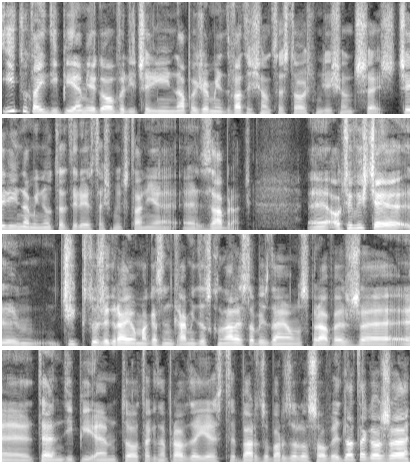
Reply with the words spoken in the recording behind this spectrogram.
I tutaj DPM jego wyliczyli na poziomie 2186, czyli na minutę tyle jesteśmy w stanie e, zabrać. E, oczywiście ci, którzy grają magazynkami, doskonale sobie zdają sprawę, że e, ten DPM to tak naprawdę jest bardzo, bardzo losowy, dlatego że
